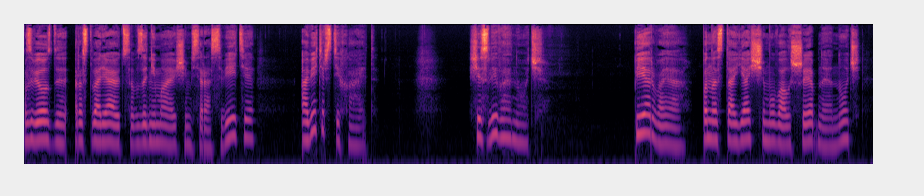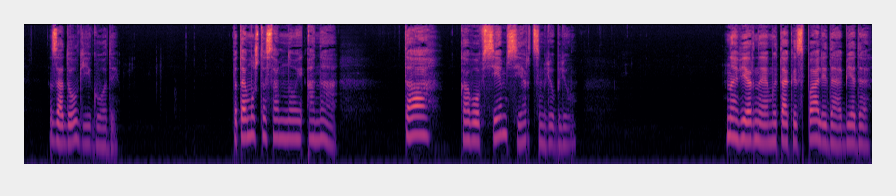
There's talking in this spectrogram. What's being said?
Звезды растворяются в занимающемся рассвете, а ветер стихает. Счастливая ночь. Первая по-настоящему волшебная ночь за долгие годы. Потому что со мной она, та, кого всем сердцем люблю. Наверное, мы так и спали до обеда,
